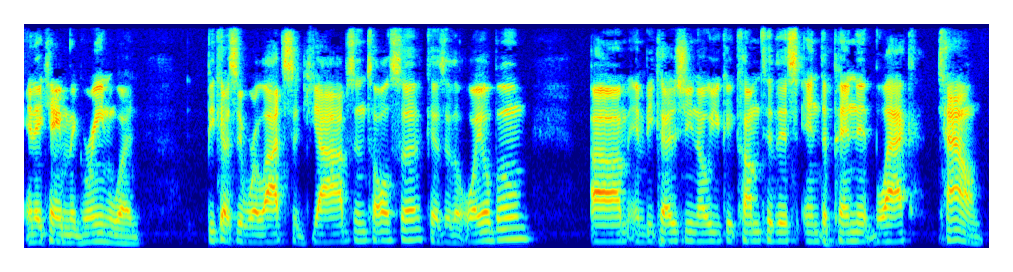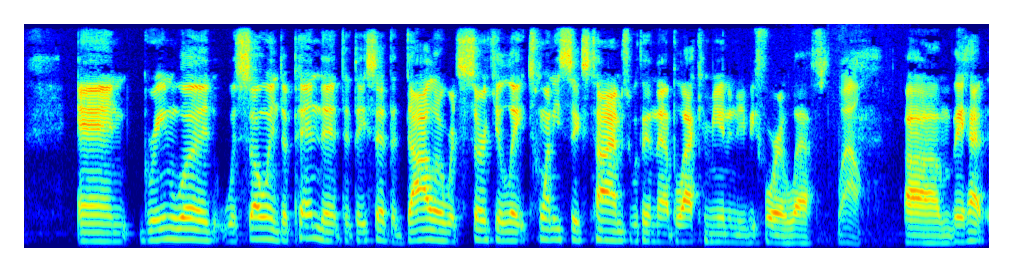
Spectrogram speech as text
and they came to Greenwood because there were lots of jobs in Tulsa because of the oil boom um, and because you know you could come to this independent black town. And Greenwood was so independent that they said the dollar would circulate 26 times within that black community before it left. Wow. Um, they had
